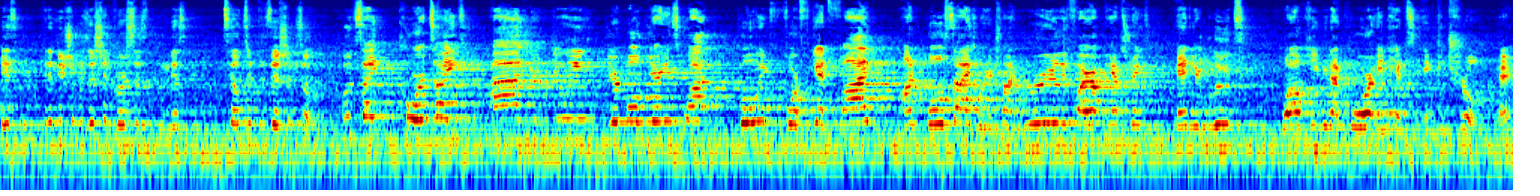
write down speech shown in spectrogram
is in a neutral position versus in this tilted position. So glute tight, core tight, as you're doing your Bulgarian squat, going for, again, five on both sides where you're trying to really fire up hamstrings and your glutes while keeping that core and hips in control, okay?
